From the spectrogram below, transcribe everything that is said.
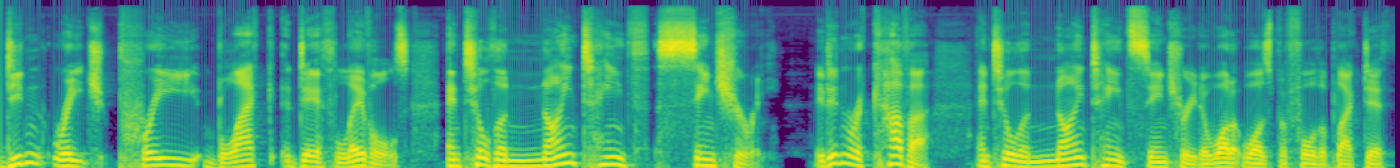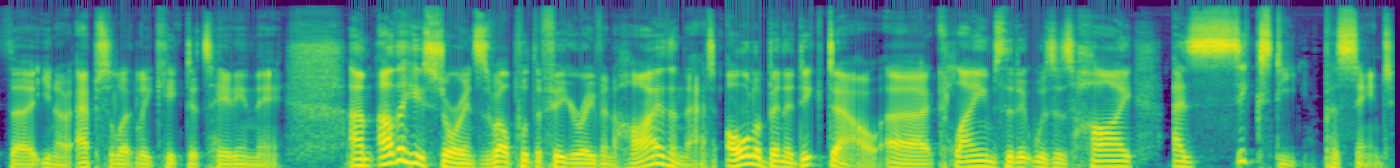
didn't reach pre Black Death levels until the 19th century. It didn't recover until the 19th century to what it was before the Black Death, uh, you know, absolutely kicked its head in there. Um, other historians as well put the figure even higher than that. Ola Benedictow uh, claims that it was as high as 60%,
